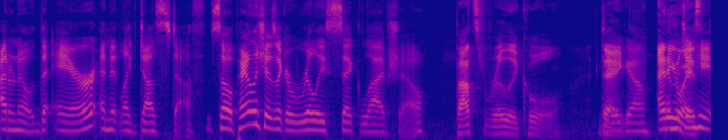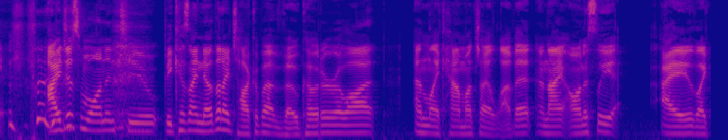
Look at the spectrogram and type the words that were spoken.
I don't know the air, and it like does stuff. So apparently, she has like a really sick live show. That's really cool. There you go. Anyways, I just wanted to because I know that I talk about vocoder a lot and like how much I love it, and I honestly I like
